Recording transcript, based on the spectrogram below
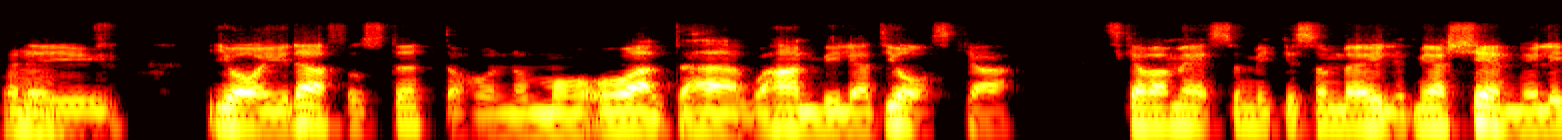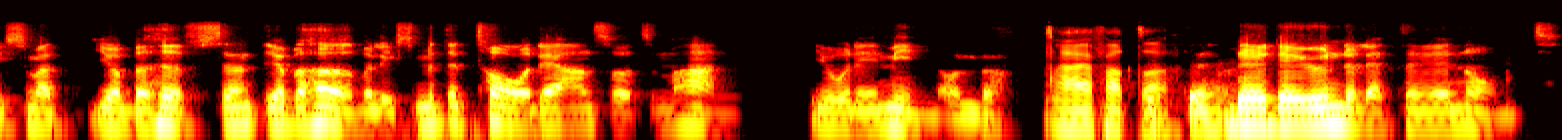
Men mm. ju, jag är ju där för att stötta honom och, och, allt det här. Och han vill ju att jag ska, ska vara med så mycket som möjligt. Men jag känner ju liksom att jag, behövs jag behöver liksom inte ta det ansvaret som han gjorde i min ålder. Nej, jag fattar. Det, det underlättar ju enormt.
